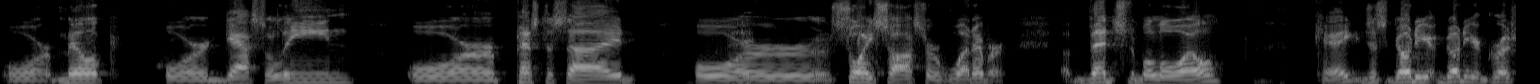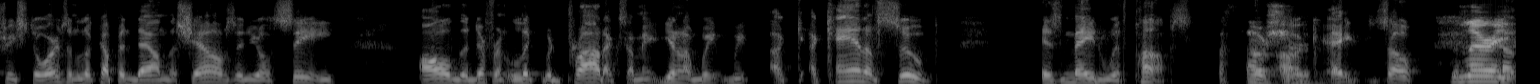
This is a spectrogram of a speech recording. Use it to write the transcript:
or milk or gasoline or pesticide or soy sauce or whatever, vegetable oil. Okay, just go to your go to your grocery stores and look up and down the shelves, and you'll see all the different liquid products. I mean, you know, we, we a, a can of soup is made with pumps. Oh, sure. Okay, so Larry, uh,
